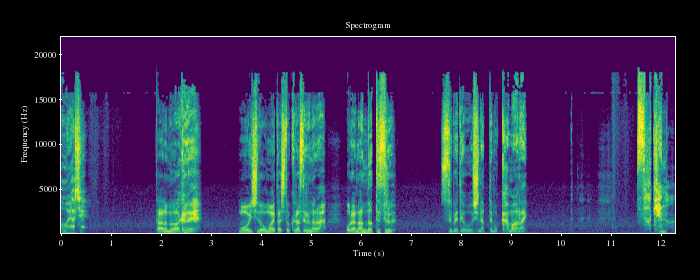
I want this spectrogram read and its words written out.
親父。頼む別れ。もう一度お前たちと暮らせるなら俺は何だってする。全てを失っても構わない。叫んな。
